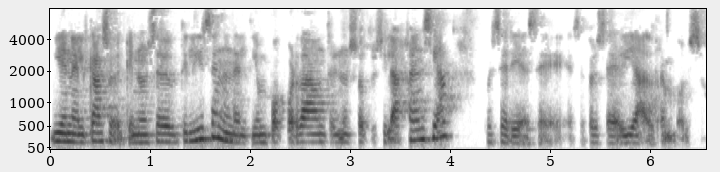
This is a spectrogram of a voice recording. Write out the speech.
y en el caso de que no se utilicen en el tiempo acordado entre nosotros y la agencia, pues sería, se, procedería al reembolso.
